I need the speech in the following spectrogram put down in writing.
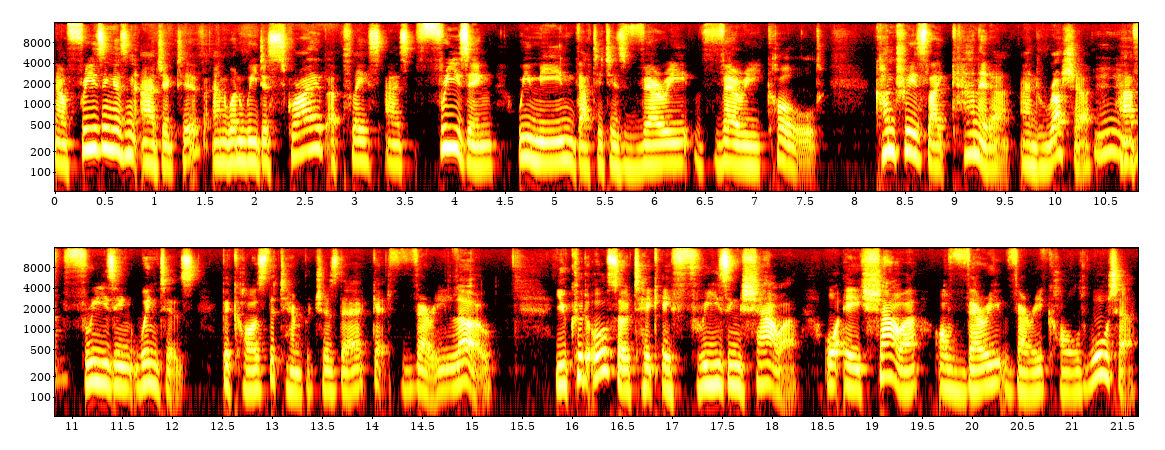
Now, freezing is an adjective, and when we describe a place as freezing, we mean that it is very, very cold. Countries like Canada and Russia mm. have freezing winters because the temperatures there get very low. You could also take a freezing shower or a shower of very, very cold water.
